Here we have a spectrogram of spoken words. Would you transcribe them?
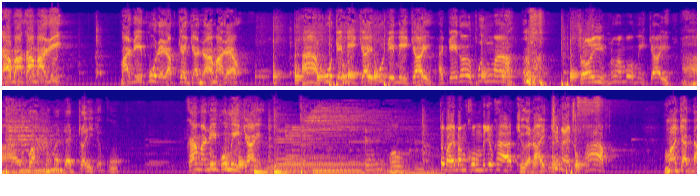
ก้ามาก้ามาดิมาดิผู้ได้รับใจชนะมาแล้วอ่าผู้ที่มีใจผู้ที่มีใจไอ้เตียงก็พึ่งมาใจนึกว่าโบมีใจไอ้ว่ามันได้ใจเดี๋ยวกูข้ามานี่ผู้มีใจโอ้ ถวายบังคมพระเจ้าค่ะชื่ออะไร ชื่อนายสุภาพ มาจากไหน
